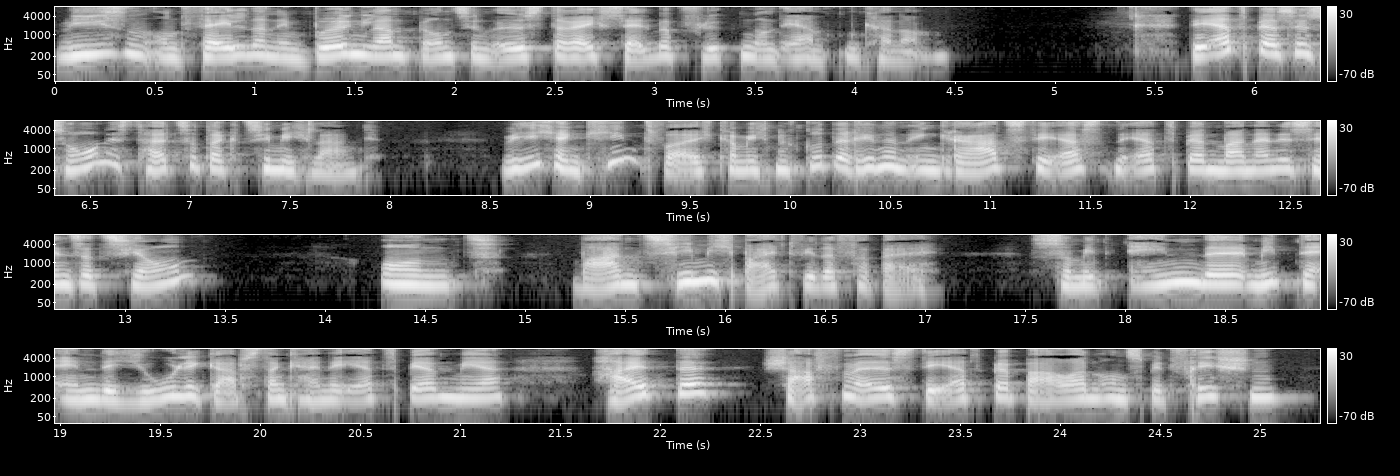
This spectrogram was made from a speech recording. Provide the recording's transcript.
Wiesen und Feldern im Burgenland bei uns in Österreich selber pflücken und ernten können. Die Erdbeersaison ist heutzutage ziemlich lang. Wie ich ein Kind war, ich kann mich noch gut erinnern, in Graz die ersten Erdbeeren waren eine Sensation und waren ziemlich bald wieder vorbei. So mit Ende, Mitte, Ende Juli gab es dann keine Erdbeeren mehr. Heute schaffen es die Erdbeerbauern, uns mit frischen,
